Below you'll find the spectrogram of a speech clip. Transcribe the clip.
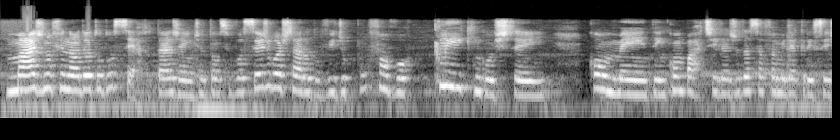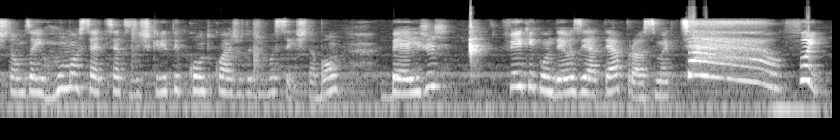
Mas no final deu tudo certo, tá, gente? Então, se vocês gostaram do vídeo, por favor, clique em gostei, comentem, compartilhem, ajuda essa família a crescer. Estamos aí rumo aos 700 inscritos e conto com a ajuda de vocês, tá bom? Beijos, fique com Deus e até a próxima. Tchau! Fui!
